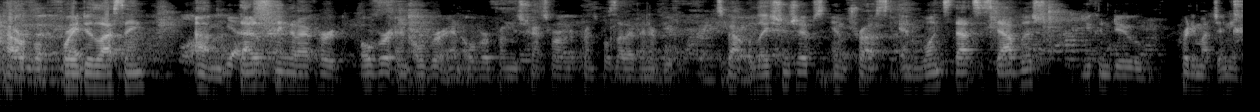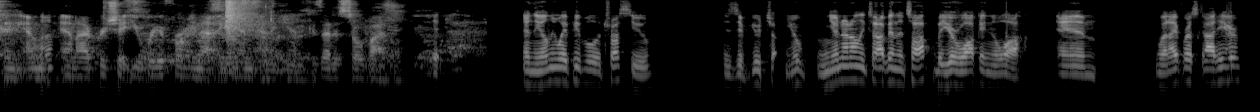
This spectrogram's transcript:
powerful. Before you do the last thing, um, yes. that is the thing that I've heard over and over and over from these transformative principals that I've interviewed. It's about relationships and trust, and once that's established, you can do pretty much anything. And uh-huh. and I appreciate you reaffirming that again and again because that is so vital. And the only way people will trust you is if you're t- you're you're not only talking the talk, but you're walking the walk. And when I first got here,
